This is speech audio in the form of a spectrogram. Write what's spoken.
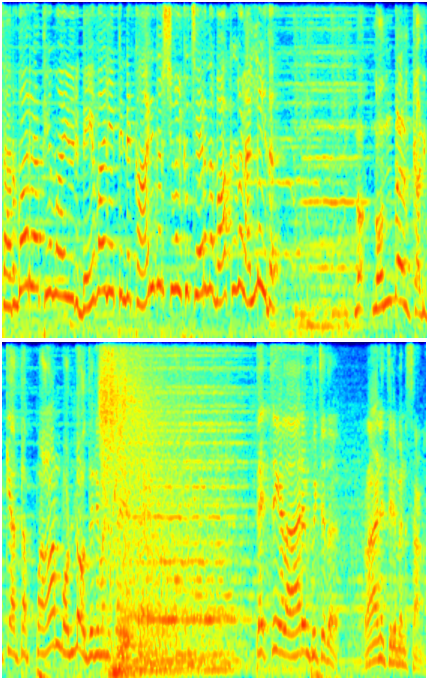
സർവാരാധ്യമായ ഒരു ദേവാലയത്തിന്റെ കാര്യദർശികൾക്ക് ചേർന്ന വാക്കുകളല്ല ഇത്. നൊന്താൽ കടിക്കാത്ത പാമ്പുണ്ടോ തിരുമനസ്? തെറ്റുകൾ ആരംഭിച്ചത് റാണി തിരുമനസാണ്.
